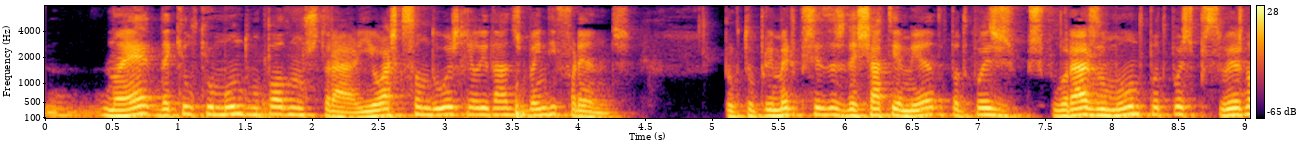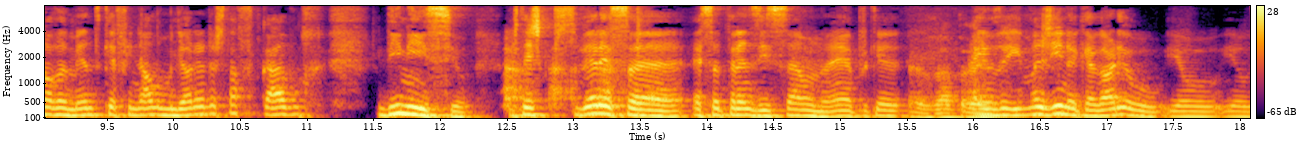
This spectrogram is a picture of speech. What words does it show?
não é, daquilo que o mundo me pode mostrar, e eu acho que são duas realidades bem diferentes. Porque tu primeiro precisas deixar ter medo, para depois explorares o mundo, para depois perceberes novamente que afinal o melhor era estar focado de início. Mas tens que perceber essa, essa transição, não é? Porque imagina que agora eu, eu, eu,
